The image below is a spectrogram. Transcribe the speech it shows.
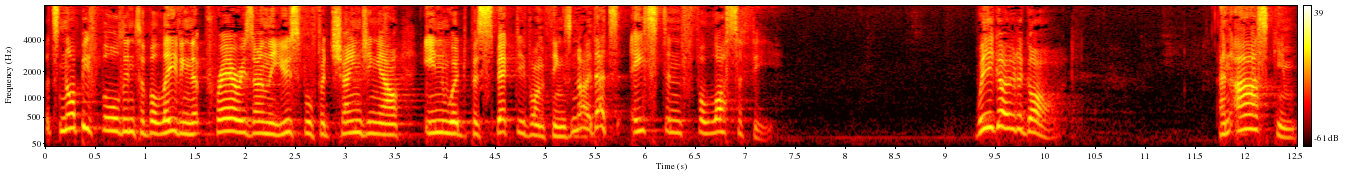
Let's not be fooled into believing that prayer is only useful for changing our inward perspective on things. No, that's Eastern philosophy. We go to God and ask Him,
